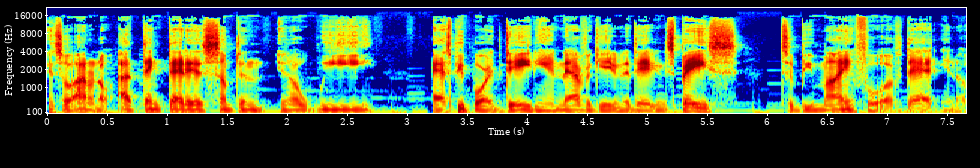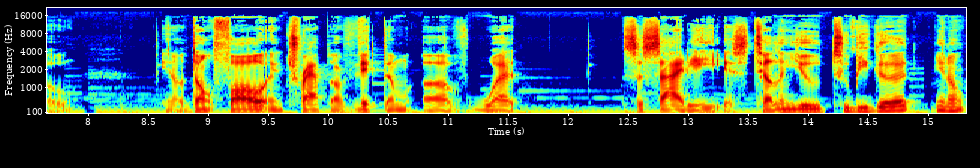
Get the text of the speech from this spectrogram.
And so I don't know. I think that is something, you know, we as people are dating and navigating the dating space to be mindful of that, you know, you know, don't fall entrapped or victim of what society is telling you to be good, you know,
